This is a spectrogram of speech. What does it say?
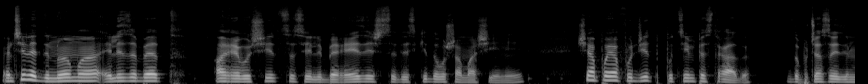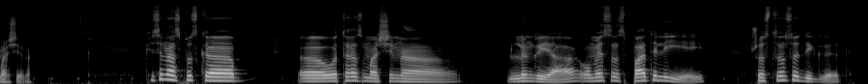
În cele din urmă, Elizabeth a reușit să se elibereze și să deschidă ușa mașinii și apoi a fugit puțin pe stradă, după ce a sărit din mașină. Cristina a spus că uh, o tras mașina lângă ea, o mers în spatele ei și o strâns-o de gât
